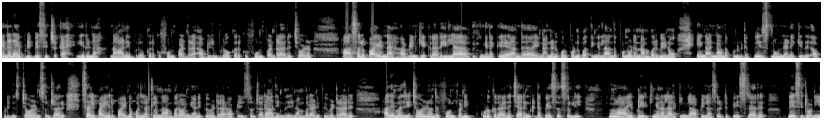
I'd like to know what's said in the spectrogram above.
என்னண்ணா இப்படி பேசிகிட்டு இருக்க? இருண்ணே நானே புரோக்கருக்கு ஃபோன் பண்ணுறேன் அப்படின்னு புரோக்கருக்கு ஃபோன் பண்ணுறாரு சோழன். ஆ சொல்லுப்பா என்ன? அப்படின்னு கேட்குறாரு இல்லை எனக்கு அந்த எங்கள் அண்ணனுக்கு ஒரு பொண்ணு பார்த்தீங்களா அந்த பொண்ணோட நம்பர் வேணும். எங்கள் அண்ணன் அந்த பொண்ணுக்கிட்ட பேசணும்னு நினைக்குது அப்படின்னு சோழன் போகிறேன்னு சொல்கிறாரு சரிப்பா இருப்பா இன்னும் கொஞ்சம் நேரத்தில் நம்பர் வாங்கி அனுப்பி விடுறேன் அப்படின்னு சொல்கிறாரு அதே மாதிரி நம்பர் அனுப்பி விடுறாரு அதே மாதிரி சோழன் வந்து ஃபோன் பண்ணி கொடுக்குறாரு சேரன் கிட்ட பேச சொல்லி. எப்படி இருக்கீங்க? நல்லா இருக்கீங்களா? அப்படிலாம் சொல்லிட்டு பேசுகிறாரு பேசிட்டோன்னே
